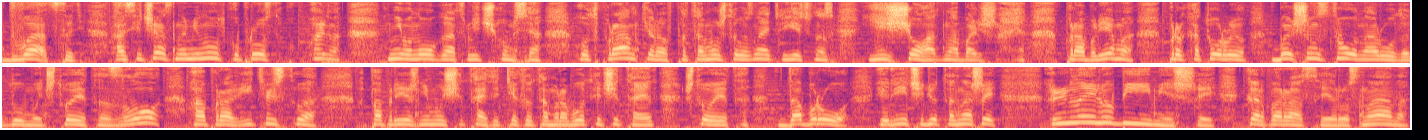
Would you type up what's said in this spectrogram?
20 а сейчас на минутку просто буквально немного отвлечемся от пранкеров, потому что, вы знаете, есть у нас еще одна большая проблема, про которую большинство народа думает, что это зло, а правительство по-прежнему считает, и те, кто там работает, считают, что это добро. И речь идет о нашей наилюбимейшей корпорации Роснана,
